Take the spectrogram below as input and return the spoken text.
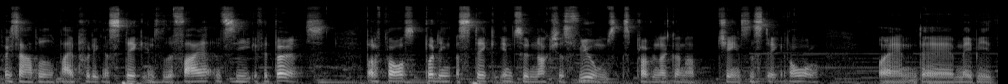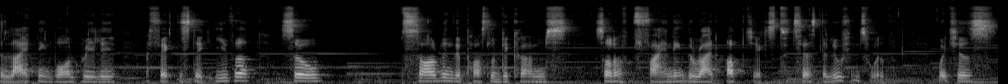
For example, by putting a stick into the fire and see if it burns. But of course, putting a stick into noxious fumes is probably not gonna change the stick at all. And uh, maybe the lightning won't really affect the stick either. So solving the puzzle becomes sort of finding the right objects to test illusions with, which is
